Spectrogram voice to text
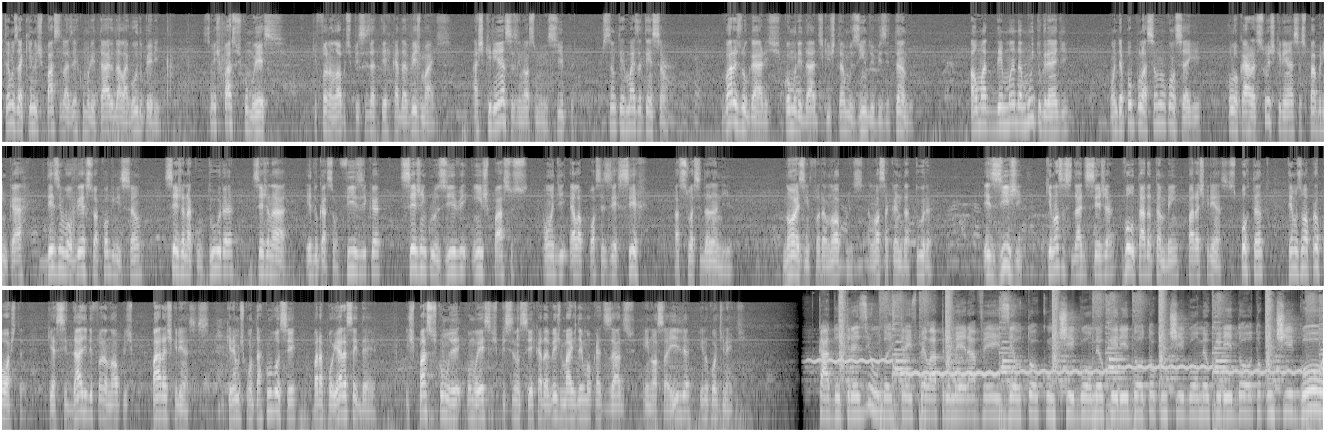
Estamos aqui no Espaço de Lazer Comunitário da Lagoa do Peri. São espaços como esses que Florianópolis precisa ter cada vez mais. As crianças em nosso município precisam ter mais atenção. Vários lugares, comunidades que estamos indo e visitando, há uma demanda muito grande onde a população não consegue colocar as suas crianças para brincar, desenvolver sua cognição, seja na cultura, seja na educação física, seja inclusive em espaços onde ela possa exercer a sua cidadania. Nós, em Florianópolis, a nossa candidatura exige que nossa cidade seja voltada também para as crianças. Portanto, temos uma proposta, que é a cidade de Florianópolis para as crianças. Queremos contar com você para apoiar essa ideia. Espaços como, como esses precisam ser cada vez mais democratizados em nossa ilha e no continente. Cado 13, 1, 2, 3 pela primeira vez. Eu tô contigo, meu querido, tô contigo, meu querido, tô contigo.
